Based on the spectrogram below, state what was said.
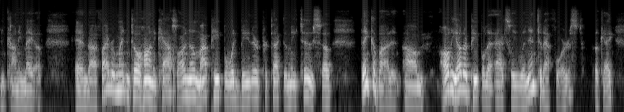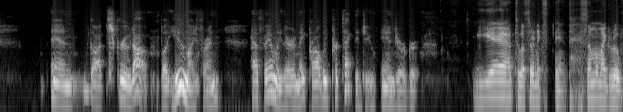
and County Mayo. And uh, if I ever went into a haunted castle, I know my people would be there protecting me too. So think about it. Um, all the other people that actually went into that forest, okay, and got screwed up, but you, my friend, have family there, and they probably protected you and your group. yeah, to a certain extent. Some of my group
